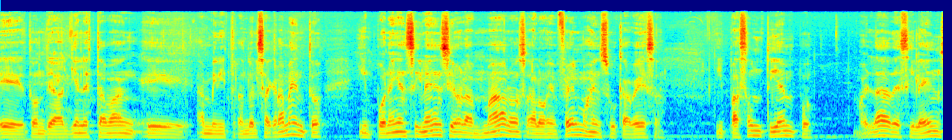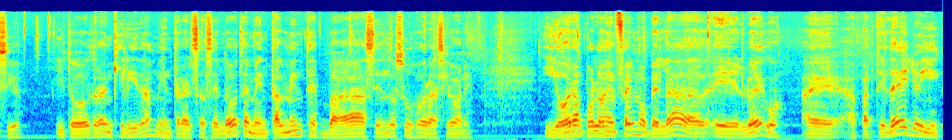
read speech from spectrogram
Eh, donde a alguien le estaban eh, administrando el sacramento, imponen en silencio las manos a los enfermos en su cabeza. Y pasa un tiempo, ¿verdad?, de silencio y todo tranquilidad, mientras el sacerdote mentalmente va haciendo sus oraciones. Y oran por los enfermos, ¿verdad? Eh, luego, a partir de ello, y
